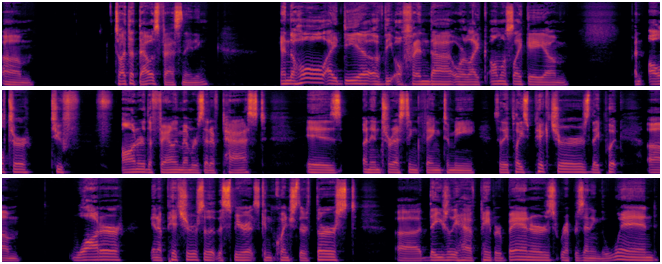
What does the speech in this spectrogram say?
Um, so I thought that was fascinating. And the whole idea of the ofrenda, or like almost like a um, an altar to honor the family members that have passed is an interesting thing to me. So they place pictures, they put um, water in a pitcher so that the spirits can quench their thirst. Uh, they usually have paper banners representing the wind.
